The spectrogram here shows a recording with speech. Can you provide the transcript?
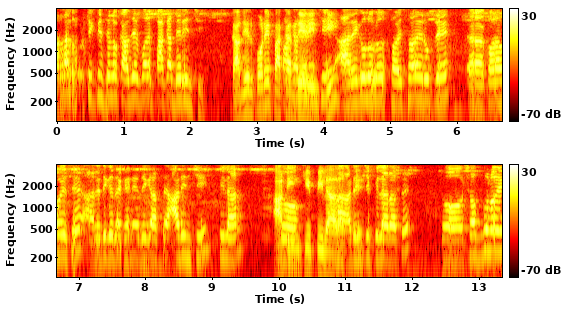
আল্লাহর ঠিকনেস হলো কাজের পরে পাকা দেড় ইঞ্চি কাজের পরে পাকা দেড় ইঞ্চি। আর এগুলো হলো ছয় ছয়ের উপরে করা হয়েছে। আর এদিকে দেখেন এদিকে আছে আট ইঞ্চি পিলার। আট ইঞ্চি পিলার হ্যাঁ, আট ইঞ্চি পিলার আছে। তো সবগুলোই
